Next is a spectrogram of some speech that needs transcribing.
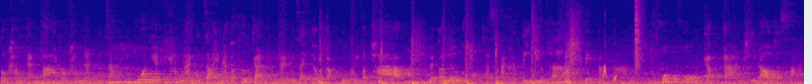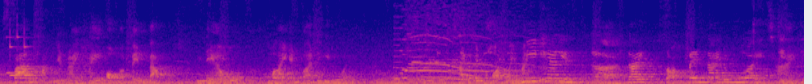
ต้องทำการบ้านต้องทำงานวิจัยอืมพวกเนี้ยที่ทำงานวิจัยนะก็คือการทำงานวิจัยเกี่ยวกับบุคลิกภาพ อืมแล้วก็เรื่องของทัศนคติเรื่องของค่ะ mindset ต่างๆควบคู่กับการที่เราจะสร้างสร้างสรรค์ยังไงให้ออกมาเป็นแบบแนว mind and body ด้วยใช่ก็เป็นคอร์สใหม่ๆนี่แค่เรียนเอ่อได้สอนเต้นได้ด้วยใช่ จิตวิท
